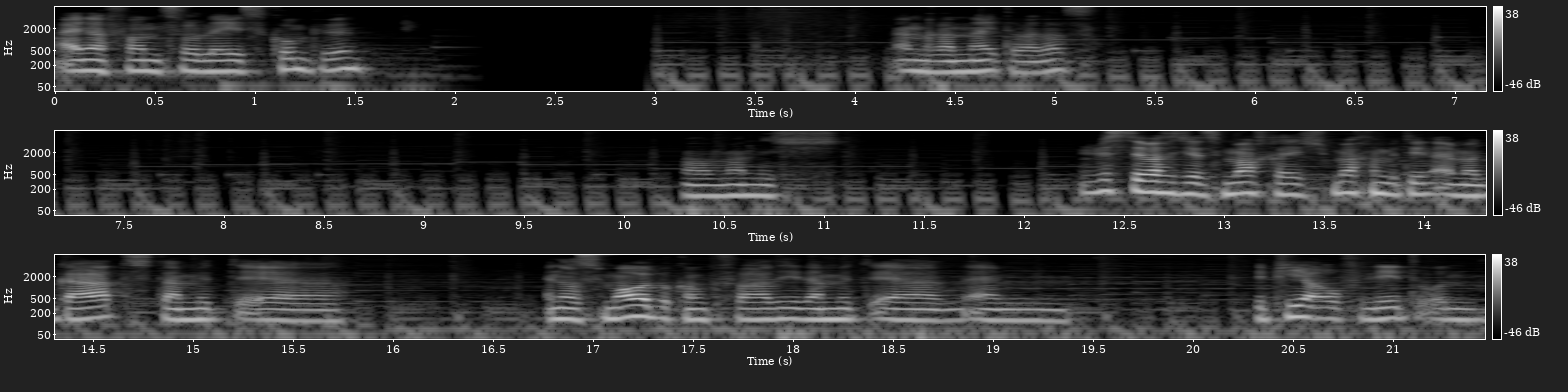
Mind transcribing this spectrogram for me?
einer von Soleils Kumpel. Anderer Knight war das. Oh Mann, ich... Wisst ihr, was ich jetzt mache? Ich mache mit denen einmal Guard, damit er ein aufs Maul bekommt quasi, damit er ähm, DP auflädt und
